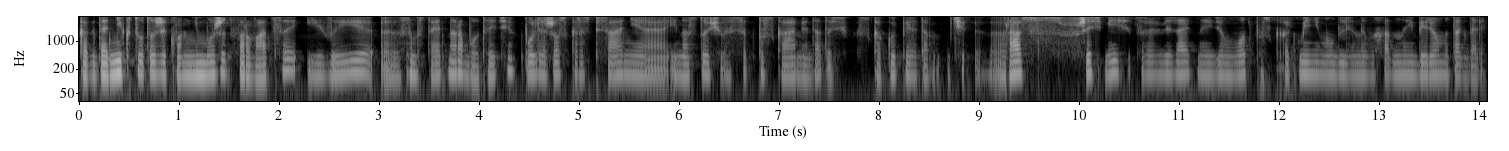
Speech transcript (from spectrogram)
когда никто тоже к вам не может ворваться, и вы э, самостоятельно работаете. Более жесткое расписание и настойчивость с отпусками, да, то есть с какой период, там, раз в 6 месяцев обязательно идем в отпуск, как минимум длинные выходные берем и так далее.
